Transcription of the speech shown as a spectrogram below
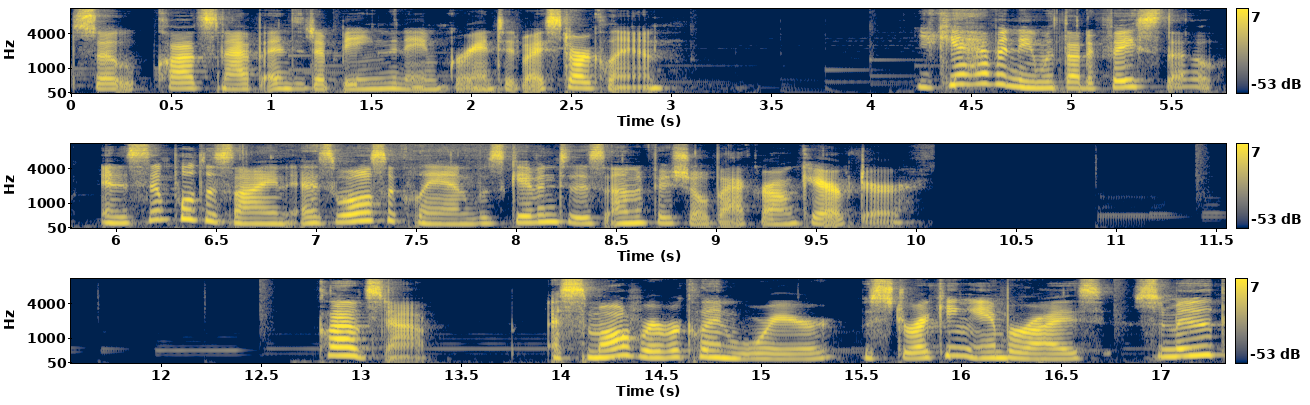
so Cloud Snap ended up being the name granted by StarClan. You can't have a name without a face though, and a simple design as well as a clan was given to this unofficial background character. Cloud Snap, a small RiverClan warrior with striking amber eyes, smooth,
